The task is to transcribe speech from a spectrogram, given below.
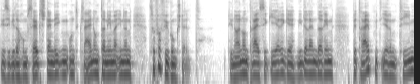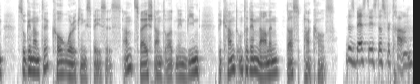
die sie wiederum Selbstständigen und KleinunternehmerInnen zur Verfügung stellt. Die 39-jährige Niederländerin betreibt mit ihrem Team sogenannte Coworking Spaces an zwei Standorten in Wien, bekannt unter dem Namen Das Packhaus. Das Beste ist das Vertrauen.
